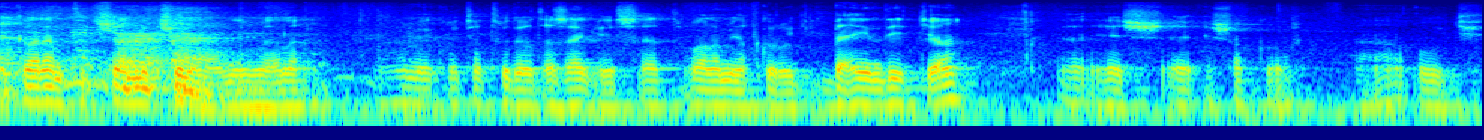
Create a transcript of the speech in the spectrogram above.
akkor nem tudsz semmit csinálni vele. Még hogyha tudod az egészet, valami akkor úgy beindítja, és, és akkor úgy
